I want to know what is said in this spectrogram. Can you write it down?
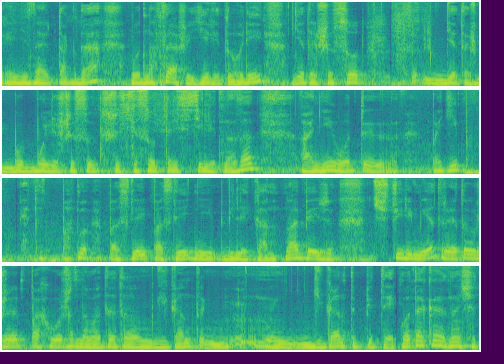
я не знаю, тогда вот на нашей территории, где-то 600, где-то более 600, 630 лет назад, они вот э, погиб этот послед, последний великан. Но опять же, 4 метра это уже похоже на вот этого гиганта, гиганта Питек. Вот такая, значит,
